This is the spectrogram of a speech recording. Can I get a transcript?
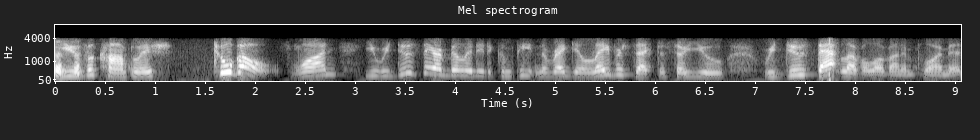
you've accomplished two goals. One, you reduce their ability to compete in the regular labor sector, so you reduce that level of unemployment,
